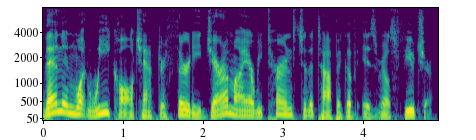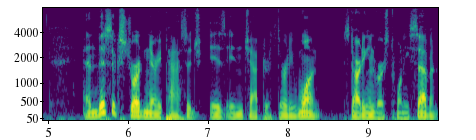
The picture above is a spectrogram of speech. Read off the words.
Then, in what we call chapter 30, Jeremiah returns to the topic of Israel's future. And this extraordinary passage is in chapter 31, starting in verse 27.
